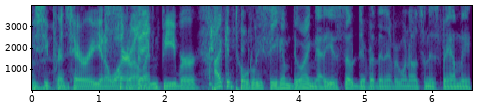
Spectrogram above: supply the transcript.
You see Prince Harry, you know, walking around like Bieber. I could totally see him doing that. He is so different than everyone else in his family.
